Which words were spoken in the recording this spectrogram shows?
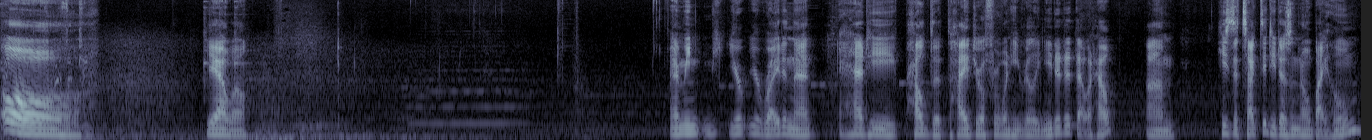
Oh. Yeah, well. I mean, you're you're right in that had he held the, hydro for when he really needed it, that would help. Um, he's detected. He doesn't know by whom.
